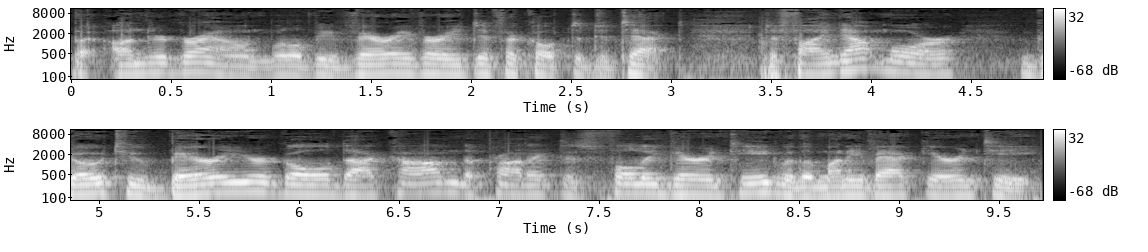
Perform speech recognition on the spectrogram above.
but underground will be very, very difficult to detect. To find out more, go to buryyourgold.com. The product is fully guaranteed with a money back guarantee.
